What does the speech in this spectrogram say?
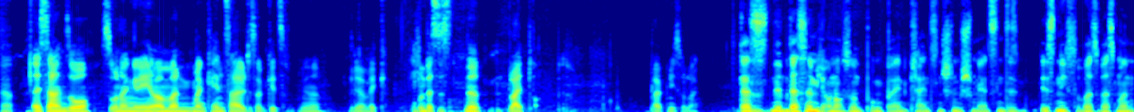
Ja. Ist dann so, ist unangenehm, aber man, man kennt es halt, deshalb geht es ne, wieder weg. Ich- und das ist, ne, bleibt, bleibt nicht so lang. Das, ist, das ist nämlich auch noch so ein Punkt bei den kleinsten Stimmschmerzen. Das ist nicht sowas, was man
